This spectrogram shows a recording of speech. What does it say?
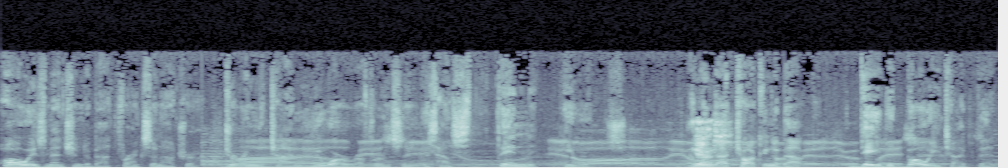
always mentioned about Frank Sinatra during the time you are referencing is how thin he was. And we're not talking about David Bowie type thin.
